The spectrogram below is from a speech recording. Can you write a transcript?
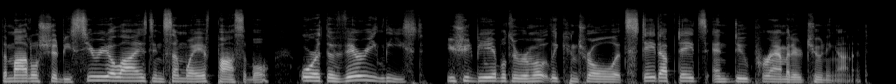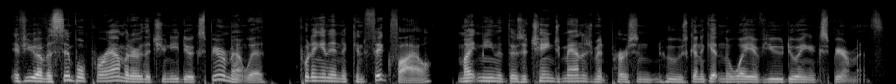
the model should be serialized in some way if possible, or at the very least, you should be able to remotely control its state updates and do parameter tuning on it. If you have a simple parameter that you need to experiment with, putting it in a config file might mean that there's a change management person who's going to get in the way of you doing experiments.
